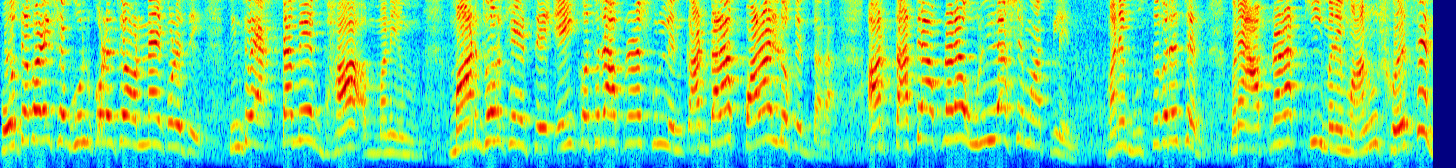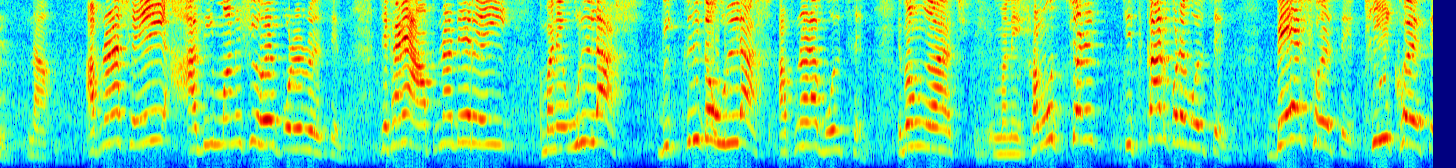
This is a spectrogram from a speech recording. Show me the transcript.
হতে পারে সে ভুল করেছে, অন্যায় করেছে, কিন্তু একটা মেয়ে ভা মানে মারধর খেয়েছে, এই কথাটা আপনারা শুনলেন, কার দ্বারা? পাড়ার লোকের দ্বারা। আর তাতে আপনারা উল্লাসে মাতলেন। মানে বুঝতে পেরেছেন? মানে আপনারা কি মানে মানুষ হয়েছেন? না। আপনারা সেই আদিম মানুষই হয়ে পড়ে রয়েছেন। যেখানে আপনাদের এই মানে উল্লাস বিকৃত উল্লাস আপনারা বলছেন এবং মানে সমুচ্চারে চিৎকার করে বলছেন, বেশ হয়েছে, ঠিক হয়েছে,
